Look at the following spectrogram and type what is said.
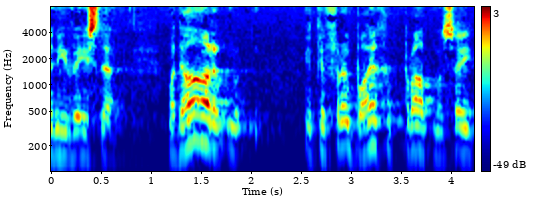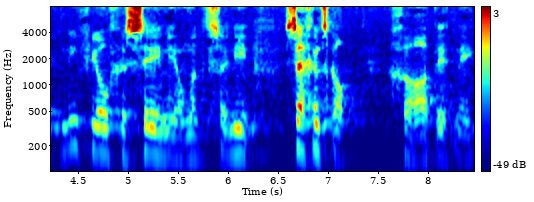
in die weste. Maar daar het 'n vrou baie gepraat, maar sy het nie veel gesê nie omdat sy nie seggenskap gehad het nie.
